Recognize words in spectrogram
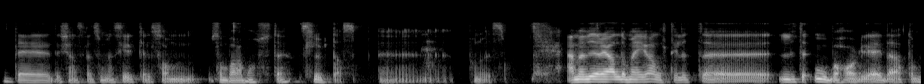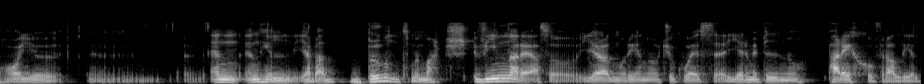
det, det, känns väl som en cirkel som, som bara måste slutas. På något vis. Ja, men Villarreal de är ju alltid lite, lite obehagliga i det att de har ju en, en hel jävla bunt med matchvinnare. Alltså Gerard Moreno, Chukwueze, Jeremy Pino, Parejo för all del.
